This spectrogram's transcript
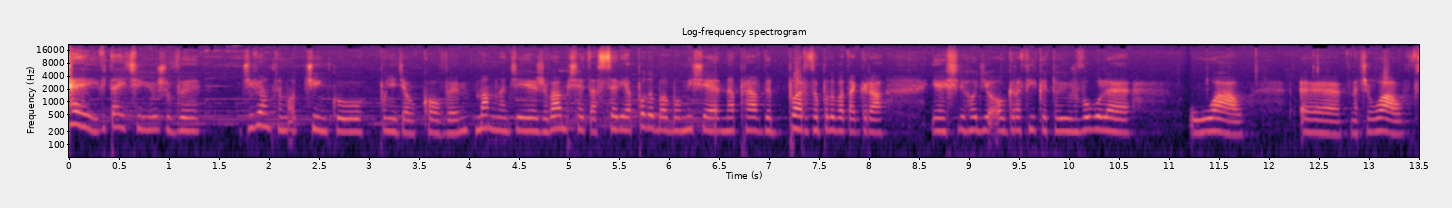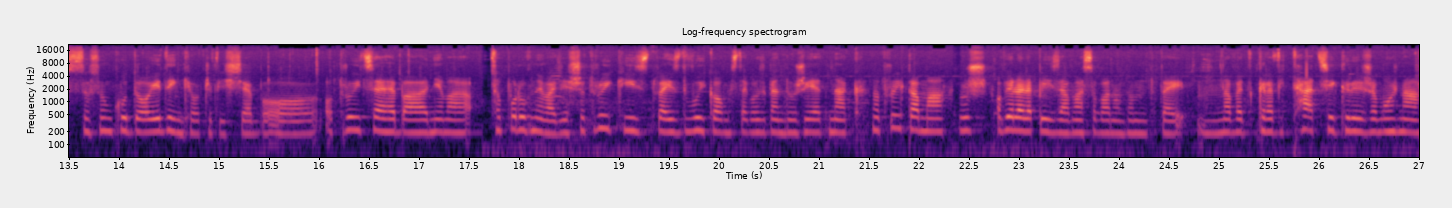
Hej, witajcie już w dziewiątym odcinku poniedziałkowym. Mam nadzieję, że Wam się ta seria podoba, bo mi się naprawdę bardzo podoba ta gra. Jeśli chodzi o grafikę, to już w ogóle wow. E, znaczy wow, w stosunku do jedynki oczywiście, bo o trójce chyba nie ma co porównywać. Jeszcze trójki z, tutaj z dwójką z tego względu, że jednak no trójka ma już o wiele lepiej zaawansowaną tą tutaj mm, nawet grawitację gry, że można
